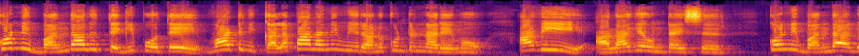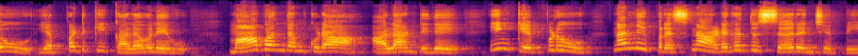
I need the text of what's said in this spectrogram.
కొన్ని బంధాలు తెగిపోతే వాటిని కలపాలని మీరు అనుకుంటున్నారేమో. అవి అలాగే ఉంటాయి సార్. కొన్ని బంధాలు ఎప్పటికీ కలవలేవు. మా బంధం కూడా అలాంటిదే. ఇంకెప్పుడు నన్ను ఈ ప్రశ్న అడగద్దు సార్ అని చెప్పి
